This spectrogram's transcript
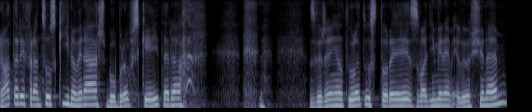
No a tady francouzský novinář Bobrovský teda zveřejnil tuhle tu story s Vladimírem Ilyushinem.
